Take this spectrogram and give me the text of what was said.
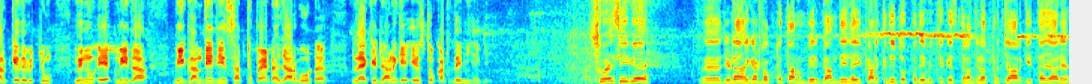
ਹਲਕੇ ਦੇ ਵਿੱਚੋਂ ਮੈਨੂੰ ਇਹ ਉਮੀਦ ਆ ਵੀ ਗਾਂਧੀ ਜੀ 60 65 ਹਜ਼ਾਰ ਵੋਟ ਲੈ ਕੇ ਜਾਣਗੇ, ਇਸ ਤੋਂ ਘੱਟਦੇ ਨਹੀਂ ਹੈਗੇ। ਸੋ ਇਹ ਸੀਗੇ ਜਿਹੜਾ ਹੈਗਾ ਡਾਕਟਰ ਧਰਮਵੀਰ ਗਾਂਧੀ ਲਈ ਕੜਕ ਦੀ ਧੁੱਪ ਦੇ ਵਿੱਚ ਕਿਸ ਤਰ੍ਹਾਂ ਜਿਹੜਾ ਪ੍ਰਚਾਰ ਕੀਤਾ ਜਾ ਰਿਹਾ।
